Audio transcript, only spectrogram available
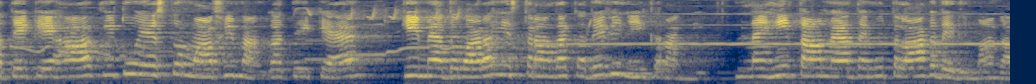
ਅਤੇ ਕਿਹਾ, ਕਿ ਤੂੰ ਇਸ ਤੋਂ ਮਾਫੀ ਮੰਗ ਅਤੇ ਕਹਿ ਕਿ ਮੈਂ ਦੁਬਾਰਾ ਇਸ ਤਰ੍ਹਾਂ ਦਾ ਕਦੇ ਵੀ ਨਹੀਂ ਕਰਾਂਗੀ? ਨਹੀਂ ਤਾਂ ਮੈਂ ਤੈਨੂੰ ਤਲਾਕ ਦੇ ਦੇਵਾਂਗਾ।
